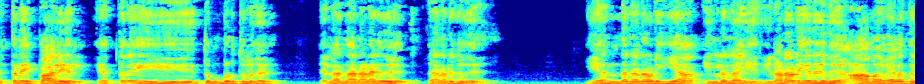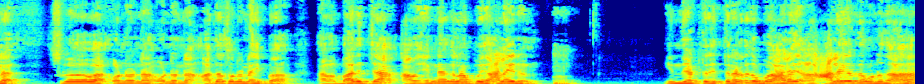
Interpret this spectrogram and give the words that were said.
எத்தனை பாலியல் எத்தனை துன்புறுத்தல்கள் எல்லாம் தான் நடக்குது தான் நடக்குது. எந்த நடவடிக்கையும் இல்லை நான் நடவடிக்கை இருக்குது. ஆமாம் வேகத்தில். ஸ்லோவாக ஒன்று ஒன்றா ஒன்று ஒன்றா அதான் சொன்னேன் இப்போ அவன் பாதித்தா அவன் எங்கெங்கெல்லாம் போய் அலையணும்? இந்த இடத்துல இத்தனை இடத்துக்கு போய் அலை அலையிறது ஒன்று தான்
